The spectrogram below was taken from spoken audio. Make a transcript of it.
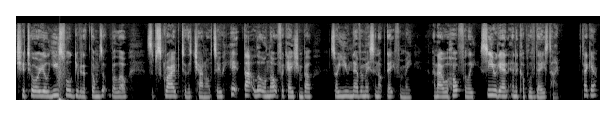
tutorial useful, give it a thumbs up below, subscribe to the channel to hit that little notification bell so you never miss an update from me. And I will hopefully see you again in a couple of days' time. Take care.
